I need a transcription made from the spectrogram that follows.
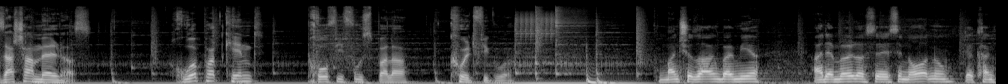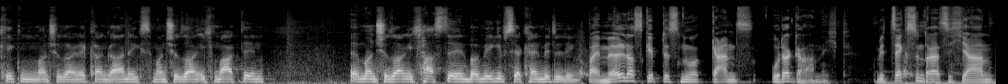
Sascha Mölders. Ruhrpottkind, Profifußballer, Kultfigur. Manche sagen bei mir, ah, der Mölders, der ist in Ordnung, der kann kicken. Manche sagen, der kann gar nichts. Manche sagen, ich mag den. Äh, manche sagen, ich hasse den. Bei mir gibt es ja kein Mittelding. Bei Mölders gibt es nur ganz oder gar nicht. Mit 36 Jahren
